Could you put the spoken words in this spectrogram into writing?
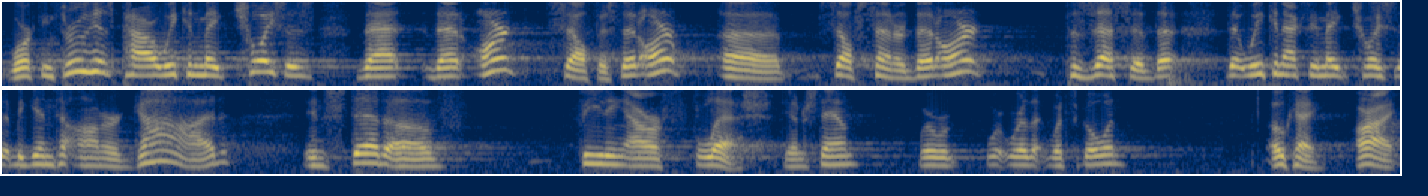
working through His power, we can make choices that, that aren't selfish, that aren't uh, self centered, that aren't possessive, that, that we can actually make choices that begin to honor God instead of feeding our flesh. Do you understand where, we're, where, where that, what's going? Okay, all right.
